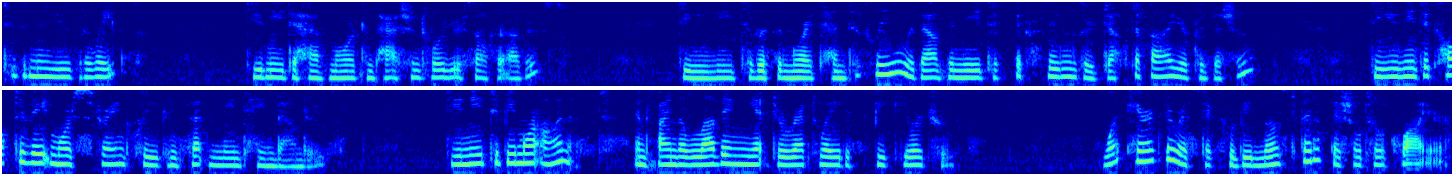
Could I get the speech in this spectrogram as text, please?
to the new you that awaits? Do you need to have more compassion toward yourself or others? Do you need to listen more attentively without the need to fix things or justify your position? Do you need to cultivate more strength so you can set and maintain boundaries? Do you need to be more honest and find a loving yet direct way to speak your truth? What characteristics would be most beneficial to acquire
